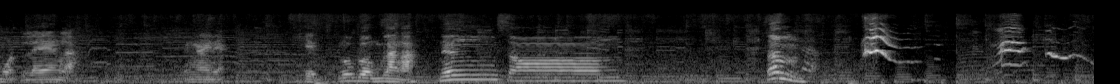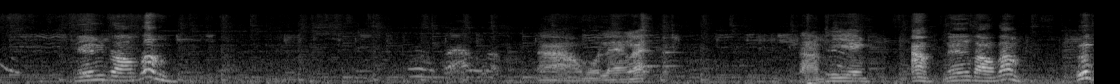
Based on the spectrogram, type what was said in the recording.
หมดแรงล่ะ ยังไงเนี่ย เก็บรวบรวมกำลังเหรอหนึ่งสองสามหนึ่งสองสามอ้าว หมดแรงแล้วสามทีเอง อ้าวหนึ่งสองสามอึ๊บ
